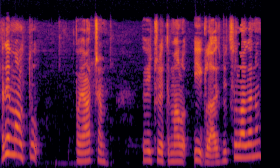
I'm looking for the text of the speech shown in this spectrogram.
A da je malo tu pojačam vi čujete malo i glazbicu lagano.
